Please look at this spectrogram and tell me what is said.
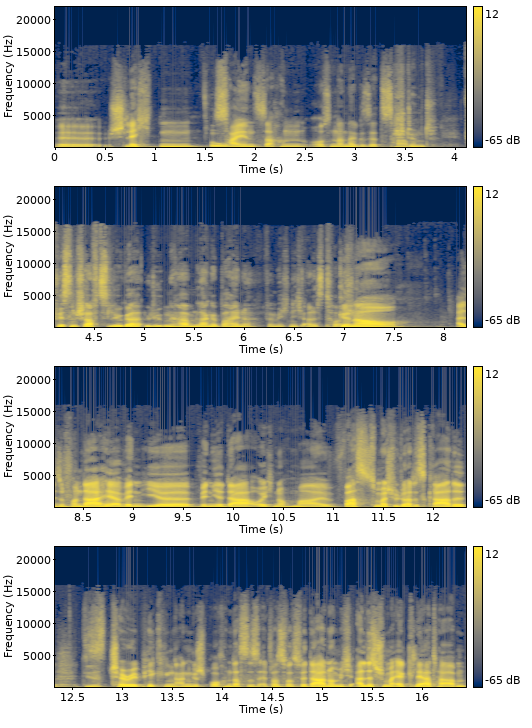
äh, schlechten oh. Science-Sachen auseinandergesetzt haben. Stimmt. Wissenschaftslügen haben lange Beine, wenn mich nicht alles täuscht. Genau. Also von daher, wenn ihr, wenn ihr da euch noch mal was zum Beispiel, du hattest gerade dieses Cherry-Picking angesprochen, das ist etwas, was wir da nicht alles schon mal erklärt haben,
